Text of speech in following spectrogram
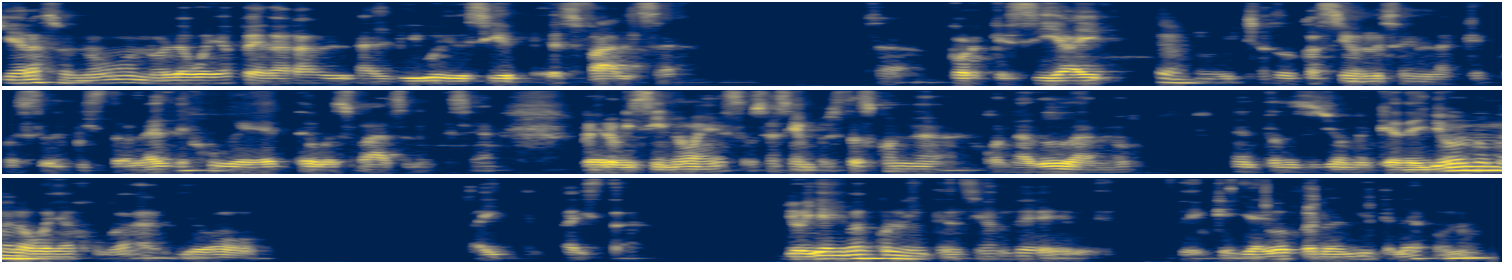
Quieras o no, no le voy a pegar al, al vivo y decir es falsa. O sea, porque sí hay muchas ocasiones en las que pues la pistola es de juguete o es falsa, lo que sea, pero y si no es, o sea, siempre estás con la, con la duda, ¿no? Entonces yo me quedé, yo no me lo voy a jugar, yo, ahí, ahí está. Yo ya iba con la intención de, de, que ya iba a perder mi teléfono,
